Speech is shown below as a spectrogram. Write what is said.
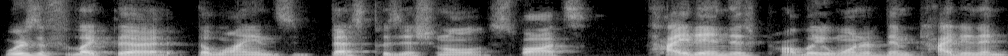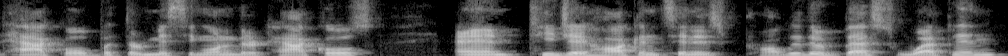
where's the like the the Lions' best positional spots? Tight end is probably one of them. Tight end and tackle, but they're missing one of their tackles. And T.J. Hockenson is probably their best weapon,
